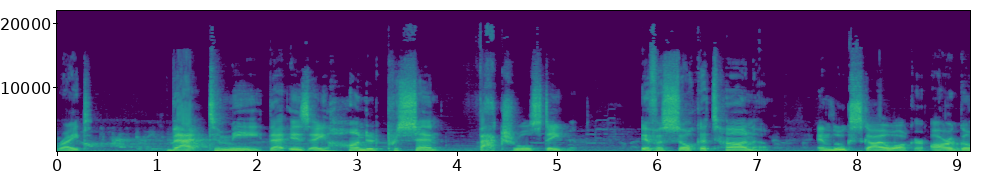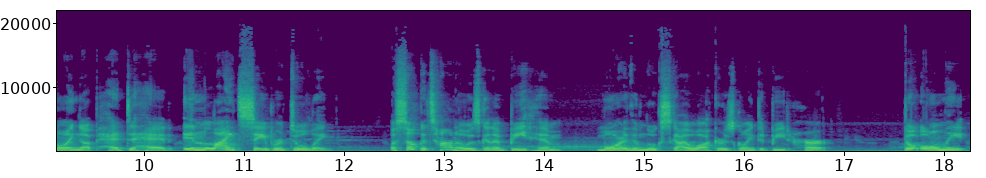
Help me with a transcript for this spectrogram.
right? That, to me, that is a 100% factual statement. If Ahsoka Tano and Luke Skywalker are going up head to head in lightsaber dueling, Ahsoka Tano is going to beat him more than Luke Skywalker is going to beat her. The only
